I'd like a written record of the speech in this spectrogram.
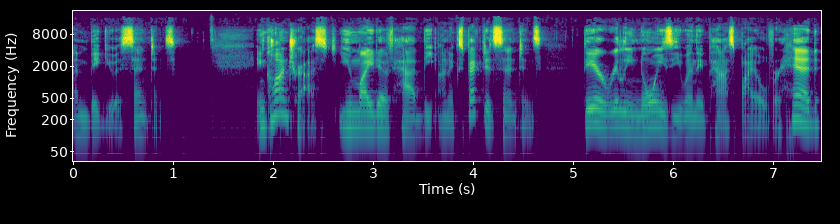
ambiguous sentence. In contrast, you might have had the unexpected sentence, they are really noisy when they pass by overhead,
